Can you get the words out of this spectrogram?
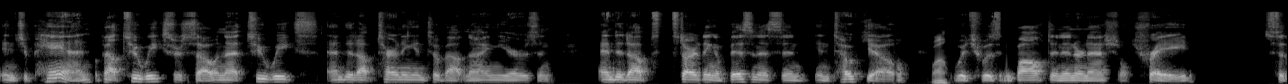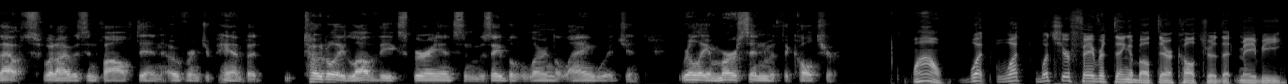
in Japan about two weeks or so. And that two weeks ended up turning into about nine years and ended up starting a business in, in Tokyo, Wow. which was involved in international trade. So that's what I was involved in over in Japan, but totally loved the experience and was able to learn the language and really immerse in with the culture. Wow. What what what's your favorite thing about their culture that maybe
